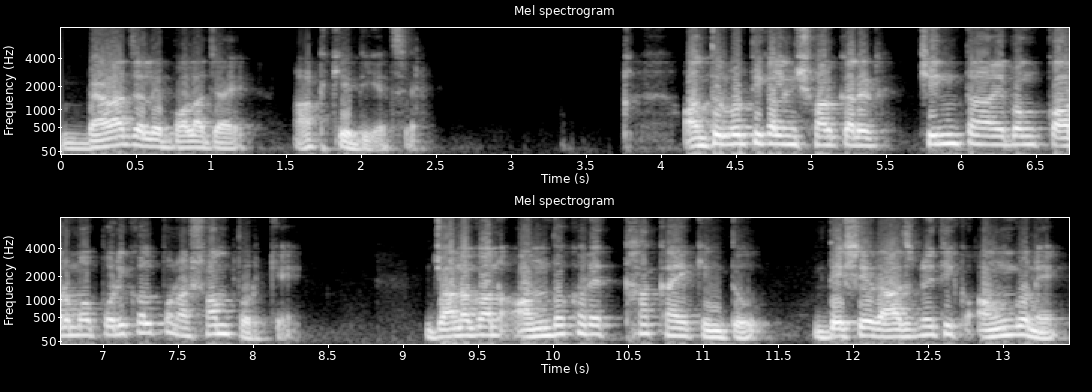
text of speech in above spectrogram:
বেড়াজালে বলা যায়, আটকে দিয়েছে। অন্তর্বর্তীকালীন সরকারের চিন্তা এবং কর্ম পরিকল্পনা সম্পর্কে জনগণ অন্ধকারে থাকায় কিন্তু দেশের রাজনৈতিক অঙ্গনে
